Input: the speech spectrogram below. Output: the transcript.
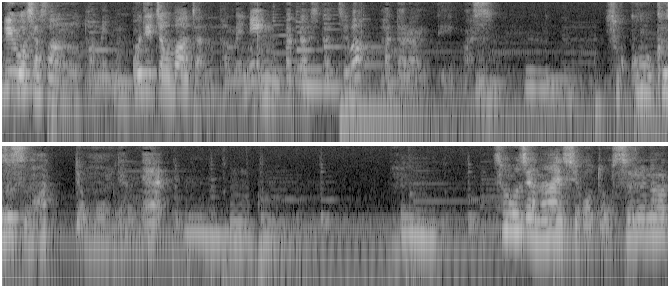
利用者さんのために、うん。おじいちゃんおばあちゃんのためにうん。私たちは働いています、うん。そこを崩すなって思うんだよね。そうじゃない仕事をするなっ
